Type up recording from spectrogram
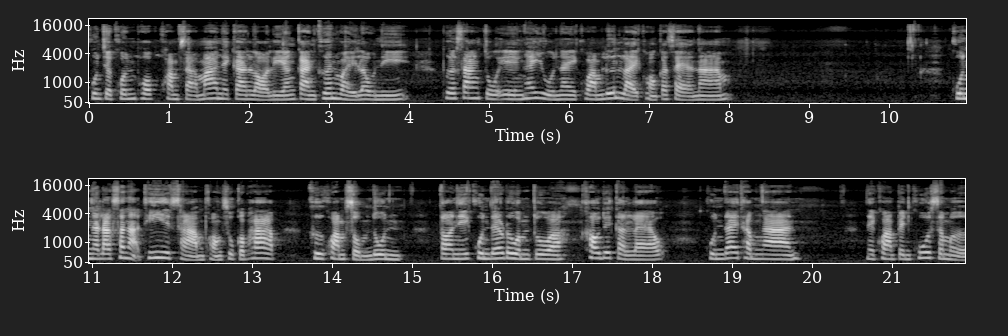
คุณจะค้นพบความสามารถในการหล่อเลี้ยงการเคลื่อนไหวเหล่านี้ เพื่อสร้างตัวเองให้อยู่ในความลื่นไหลของกระแสน้ำคุณลักษณะที่ 3 ของสุขภาพ คือความสมดุล ตอนนี้คุณได้รวมตัวเข้าด้วยกันแล้ว คุณได้ทำงาน ในความเป็นคู่เสมอ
